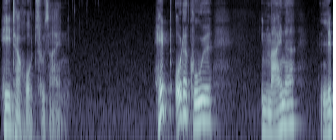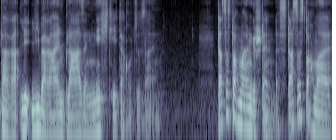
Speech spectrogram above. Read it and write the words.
hetero zu sein. Hip oder cool, in meiner liberalen Blase nicht hetero zu sein. Das ist doch mal ein Geständnis. Das ist doch mal.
